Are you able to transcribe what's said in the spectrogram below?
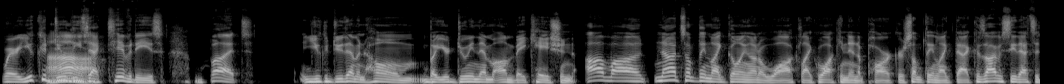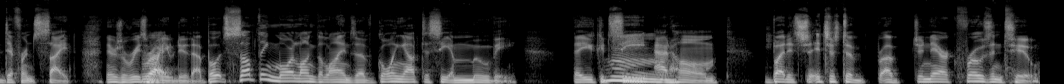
where you could do ah. these activities, but you could do them at home, but you're doing them on vacation, a la not something like going on a walk, like walking in a park or something like that, because obviously that's a different site. There's a reason right. why you do that, but something more along the lines of going out to see a movie that you could hmm. see at home but it's it's just a, a, generic Frozen two.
